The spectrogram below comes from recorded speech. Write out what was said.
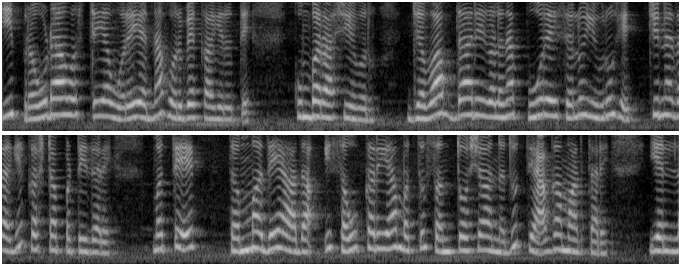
ಈ ಪ್ರೌಢಾವಸ್ಥೆಯ ಹೊರೆಯನ್ನು ಹೊರಬೇಕಾಗಿರುತ್ತೆ. ಕುಂಭರಾಶಿಯವರು ಜವಾಬ್ದಾರಿಗಳನ್ನು ಪೂರೈಸಲು ಇವರು ಹೆಚ್ಚಿನದಾಗಿ ಕಷ್ಟಪಟ್ಟಿದ್ದಾರೆ. ಮತ್ತು ತಮ್ಮದೇ ಆದ ಈ ಸೌಕರ್ಯ ಮತ್ತು ಸಂತೋಷ ಅನ್ನೋದು ತ್ಯಾಗ ಮಾಡ್ತಾರೆ. ಎಲ್ಲ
